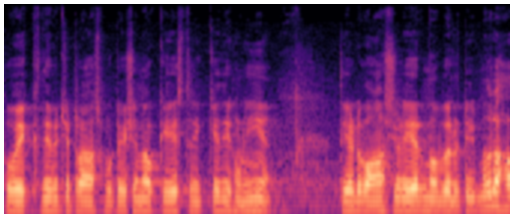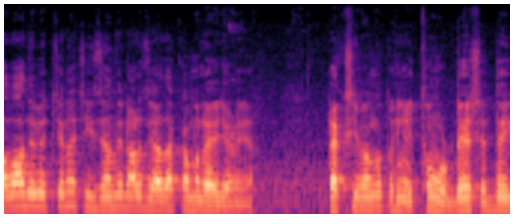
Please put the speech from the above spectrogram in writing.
ਭਵਿੱਖ ਦੇ ਵਿੱਚ ਟਰਾਂਸਪੋਰਟੇਸ਼ਨ ਆ, ਉਹ ਕਿਸ ਤਰੀਕੇ ਦੀ ਹੋਣੀ ਆ ਤੇ ਐਡਵਾਂਸ ਜਿਹੜੀ 에ਅਰ ਮੋਬਿਲਿਟੀ ਮਤਲਬ ਹਵਾ ਦੇ ਵਿੱਚ ਇਹਨਾਂ ਚੀਜ਼ਾਂ ਦੇ ਨਾਲ ਜ਼ਿਆਦਾ ਕੰਮ ਲਏ ਜਾਣੇ ਆ ਟੈਕਸੀ ਵਾਂਗੂ ਤੁਸੀਂ ਇੱਥੋਂ ਉੱਡੇ ਸਿੱਧੇ ਹੀ,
